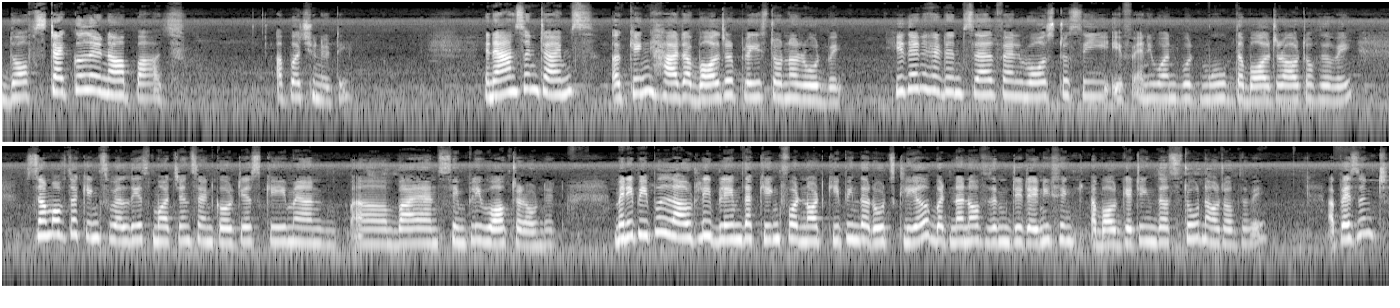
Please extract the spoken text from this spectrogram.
The obstacle in our path opportunity. In ancient times, a king had a boulder placed on a roadway. He then hid himself and was to see if anyone would move the boulder out of the way. Some of the king's wealthiest merchants and courtiers came and uh, by and simply walked around it. Many people loudly blamed the king for not keeping the roads clear, but none of them did anything about getting the stone out of the way. A peasant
